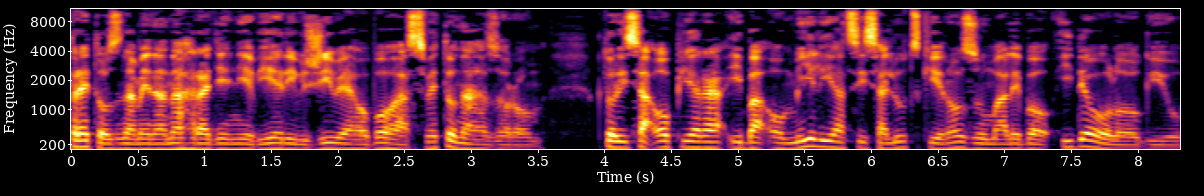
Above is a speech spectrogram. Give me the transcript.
Preto znamená nahradenie viery v živého Boha svetonázorom, ktorý sa opiera iba o miliaci sa ľudský rozum alebo ideológiu,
